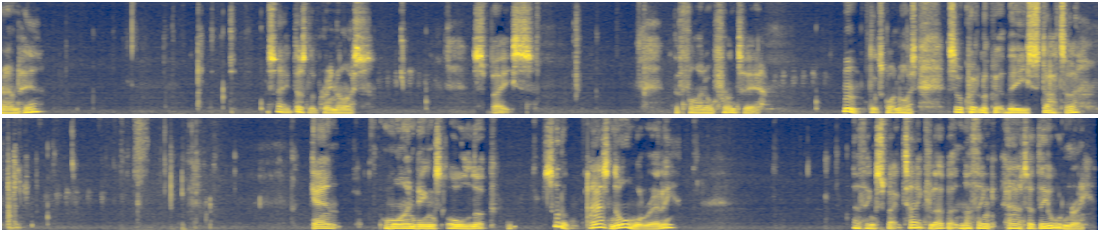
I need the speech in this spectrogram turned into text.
around here. Say it does look very nice space. The final frontier. Hmm, looks quite nice. Let's have a quick look at the stator. Again, windings all look sort of as normal, really. Nothing spectacular, but nothing out of the ordinary.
